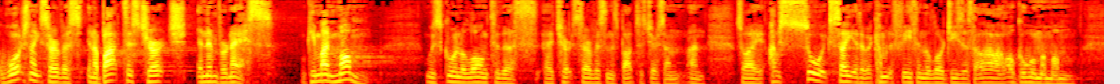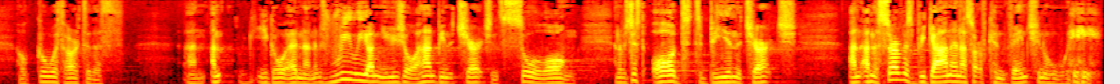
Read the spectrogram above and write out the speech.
A watch night service in a Baptist church in Inverness. Okay, my mum was going along to this uh, church service in this Baptist church and, and so I, I was so excited about coming to faith in the Lord Jesus that oh, I'll go with my mum. I'll go with her to this and, and you go in and it was really unusual. I hadn't been to church in so long. And it was just odd to be in the church. And, and the service began in a sort of conventional way.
